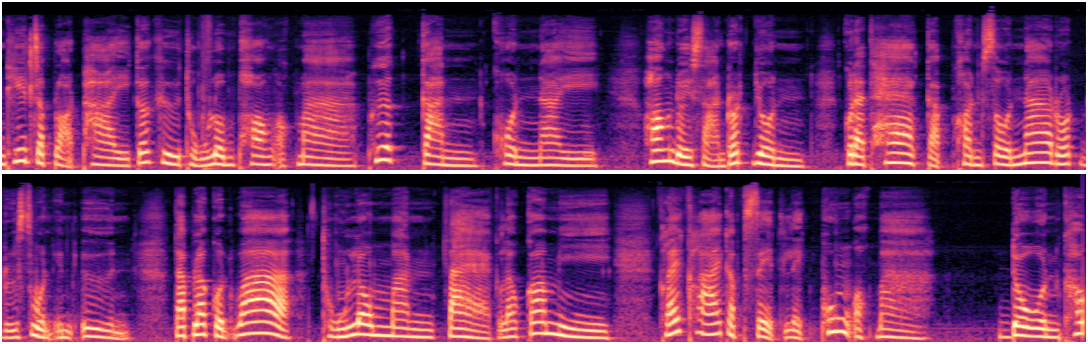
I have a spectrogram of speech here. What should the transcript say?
นที่จะปลอดภัยก็คือถุงลมพองออกมา เพื่อกันคนในห้องโดยสารรถยนต์ กระแทกกับคอนโซลหน้ารถหรือส่วนอื่นๆ แต่ปรากฏว่าถุงลมมันแตกแล้วก็มีคล้ายๆกับเศษเหล็กพุ่งออกมา โดนเข้า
